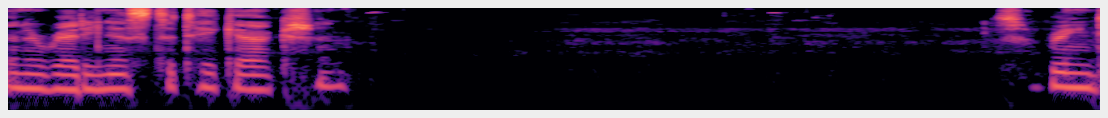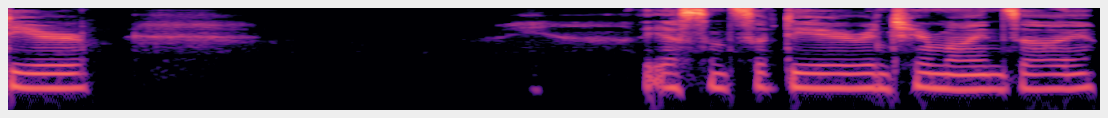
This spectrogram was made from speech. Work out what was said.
And a readiness to take action. So bring deer, the essence of deer into your mind's eye.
